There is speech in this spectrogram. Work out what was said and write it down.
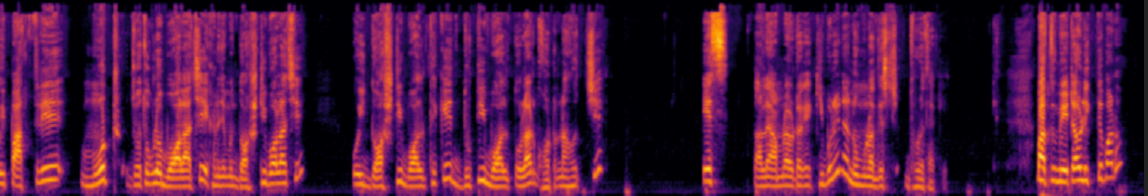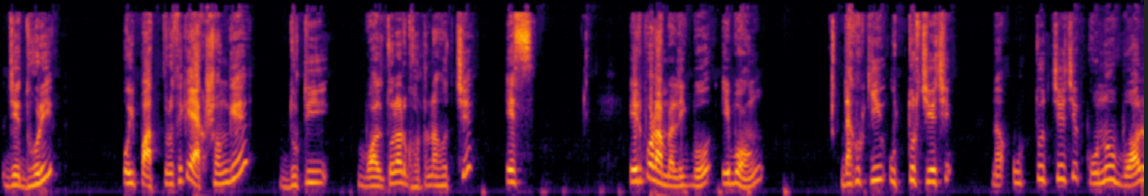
ওই পাত্রে মোট যতগুলো বল আছে, এখানে যেমন দশটি বল আছে, ওই দশটি বল থেকে দুটি বল তোলার ঘটনা হচ্ছে এস তাহলে আমরা ওটাকে কি বলি না নমুনাদেশ ধরে থাকি। বা তুমি এটাও লিখতে পারো যে ধরি ওই পাত্র থেকে একসঙ্গে দুটি বল তোলার ঘটনা হচ্ছে এস এরপর আমরা লিখব এবং দেখো কি উত্তর চেয়েছে। না, উত্তর চেয়েছে কোনো বল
